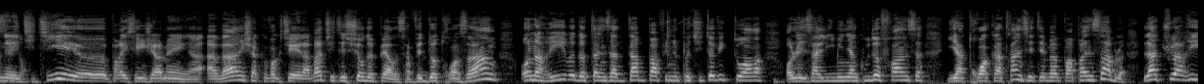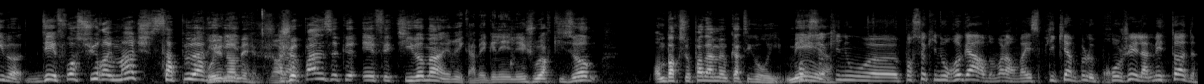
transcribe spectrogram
de titiller euh, Paris Saint-Germain. Avant, chaque fois que tu allais là-bas, tu étais sûr de perdre. Ça fait 2-3 ans, on arrive de temps en temps, paf, une petite victoire. On les a éliminés en Coupe de France. Il y a 3-4 ans, c'était même pas pensable. Là, tu arrives, des fois, sur un match, ça peut arriver. Je pense que effectivement, Eric, avec les, les joueurs qu'ils ont, on ne boxe pas dans la même catégorie. Mais... Pour, ceux qui nous, euh, pour ceux qui nous regardent, voilà, on va expliquer un peu le projet, la méthode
